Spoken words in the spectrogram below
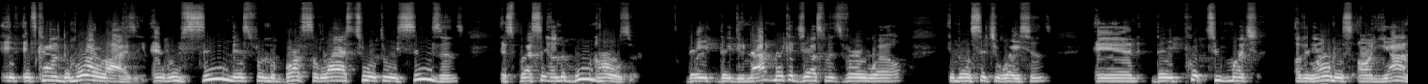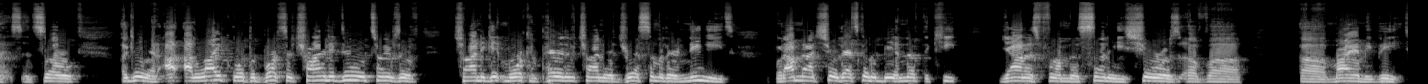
it, it's kind of demoralizing. And we've seen this from the Bucks the last two or three seasons, especially under Budenholzer. They they do not make adjustments very well in those situations, and they put too much of the onus on Giannis. And so, again, I, I like what the Bucks are trying to do in terms of trying to get more competitive, trying to address some of their needs. But I'm not sure that's going to be enough to keep Giannis from the sunny shores of uh, uh, Miami Beach.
